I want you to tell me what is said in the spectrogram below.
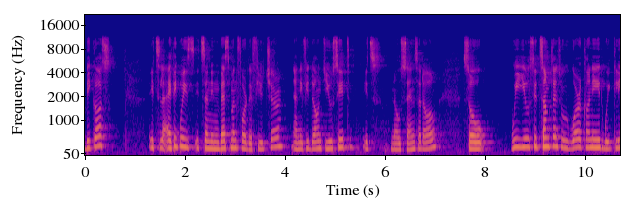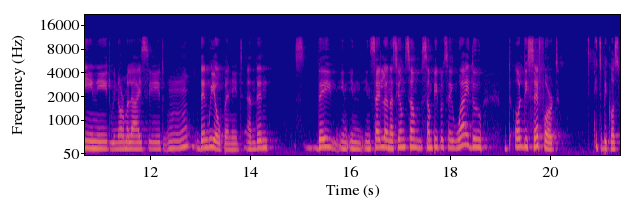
because it's, I think we, it's an investment for the future, and if you don't use it, it's no sense at all. So we use it, sometimes we work on it, we clean it, we normalize it, mm, then we open it. And then they, in, in, inside La Nación, some, some people say, why do all this effort? It's because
